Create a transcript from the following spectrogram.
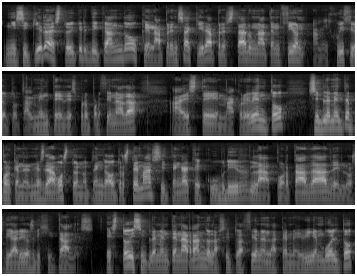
Ni siquiera estoy criticando que la prensa quiera prestar una atención, a mi juicio, totalmente desproporcionada a este macroevento, simplemente porque en el mes de agosto no tenga otros temas y tenga que cubrir la portada de los diarios digitales. Estoy simplemente narrando la situación en la que me vi envuelto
